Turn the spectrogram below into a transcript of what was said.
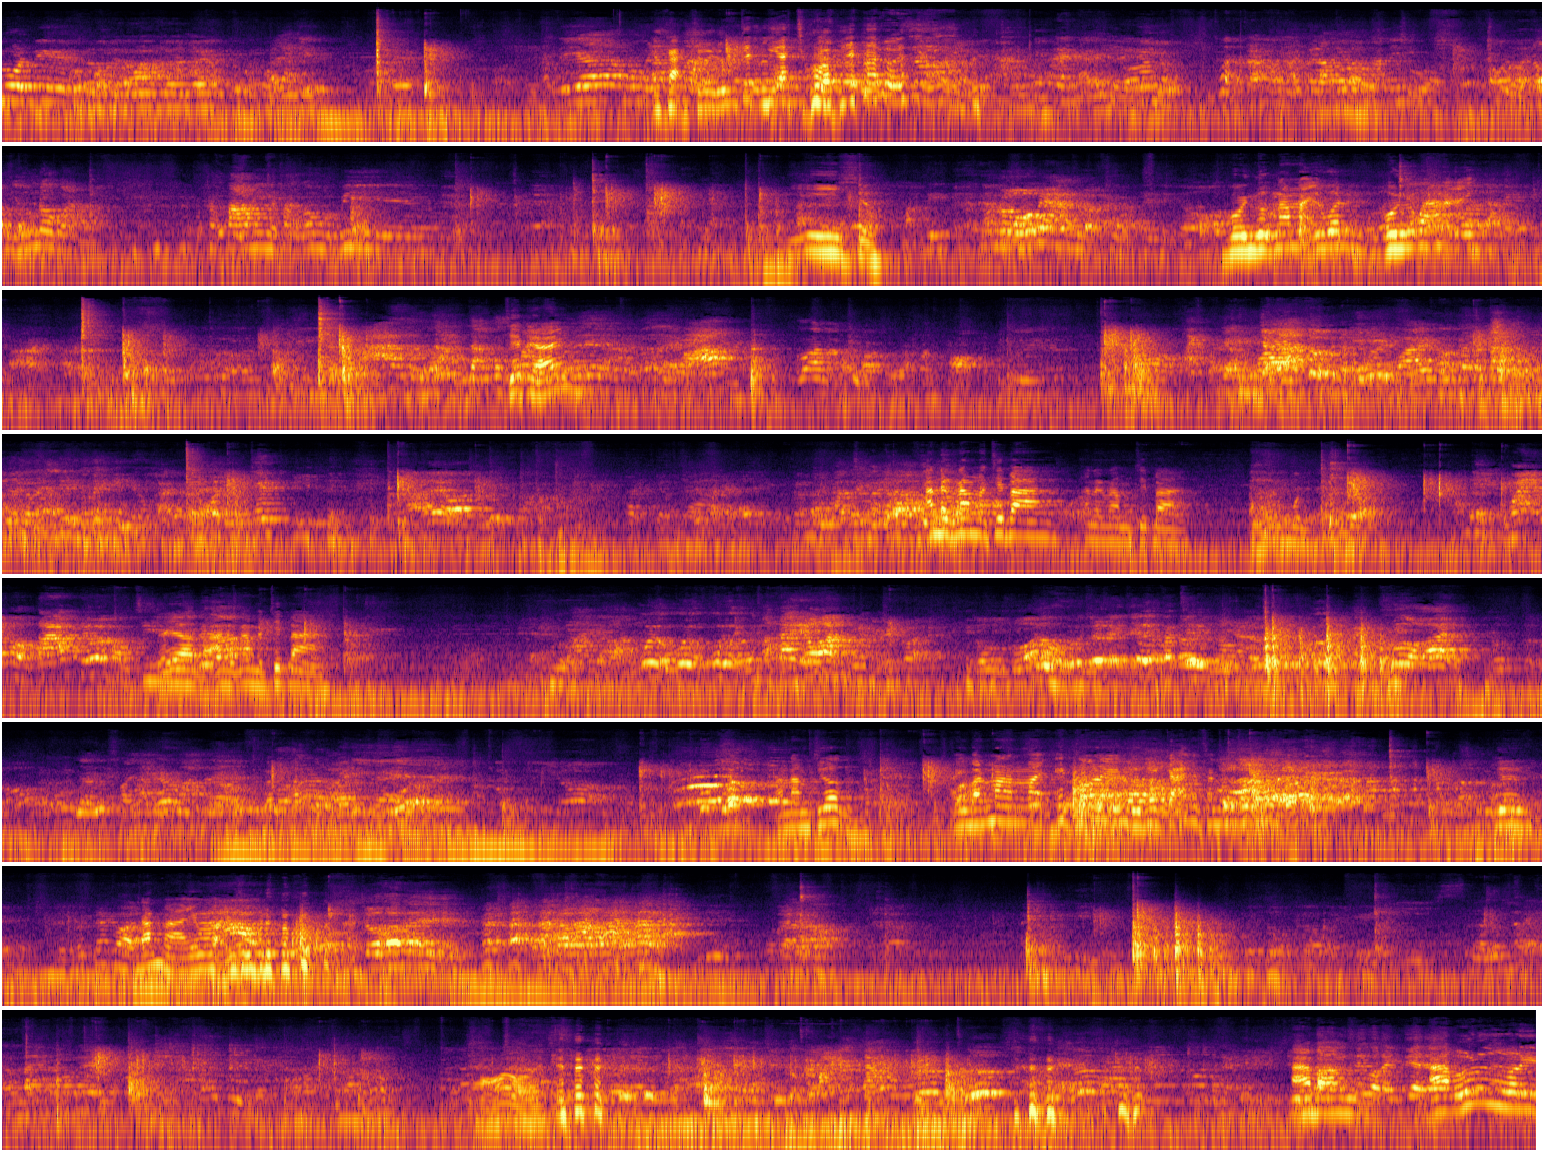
luôn đi. Anh cả chơi đúng chất bia chùa nhé đâu giống đâu mà thằng ba bi thằng có một bi Ý giời. hồi ngược năm lại luôn. Hồi ngược ba lại. Chết rồi đấy ăn mà chụp ăn được năm là chết ba. Ăn được năm là chết ba. Mừng. mẹ nó bảo tám nếu mà bảo chín đấy là ăn được năm là chết ba. Ôi ôi ôi ôi hay rồi ăn năm trước. Anh bắn mà mày hết cỡ lên bởi vì cái sân đi nhưng cắt mà nhưng phải không được. Khó rồi. À bằng à bước nữa đi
